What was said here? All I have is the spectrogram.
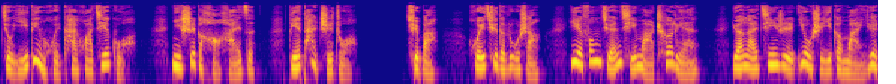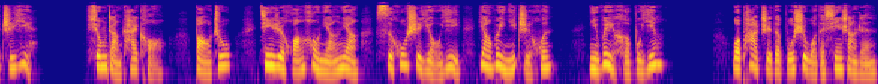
就一定会开花结果。你是个好孩子，别太执着。去吧。”回去的路上，叶枫卷起马车帘。原来今日又是一个满月之夜。兄长开口：“宝珠。”今日皇后娘娘似乎是有意要为你指婚，你为何不应？我怕指的不是我的心上人。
